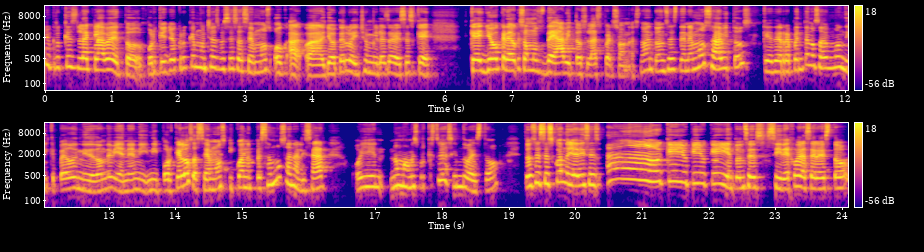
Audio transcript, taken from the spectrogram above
yo creo que es la clave de todo, porque yo creo que muchas veces hacemos, o yo te lo he dicho miles de veces, que que yo creo que somos de hábitos las personas, ¿no? Entonces tenemos hábitos que de repente no sabemos ni qué pedo, ni de dónde vienen, ni, ni por qué los hacemos. Y cuando empezamos a analizar, oye, no mames, ¿por qué estoy haciendo esto? Entonces es cuando ya dices, ah, ok, ok, ok. Entonces si dejo de hacer esto,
